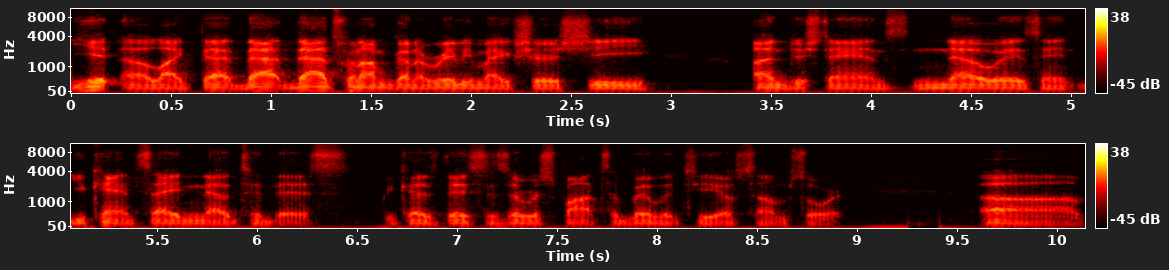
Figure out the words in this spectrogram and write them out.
you know like that that that's when i'm going to really make sure she understands no isn't you can't say no to this because this is a responsibility of some sort. Um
